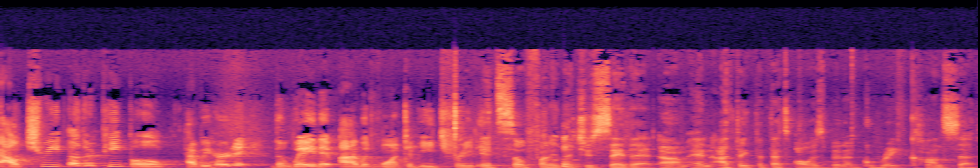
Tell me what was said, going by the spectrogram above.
I'll treat other people. Have we heard it? The way that I would want to be treated. It's so funny that you say that, um, and I think that that's always been a great concept.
